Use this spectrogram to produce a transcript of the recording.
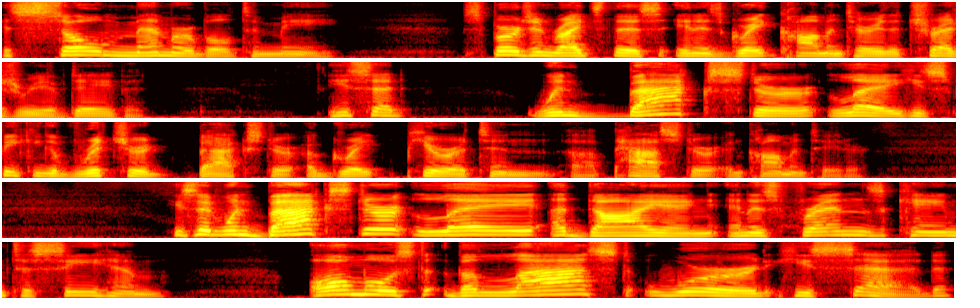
is so memorable to me. Spurgeon writes this in his great commentary, The Treasury of David. He said, when Baxter lay, he's speaking of Richard Baxter, a great Puritan uh, pastor and commentator. He said, When Baxter lay a dying and his friends came to see him, almost the last word he said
